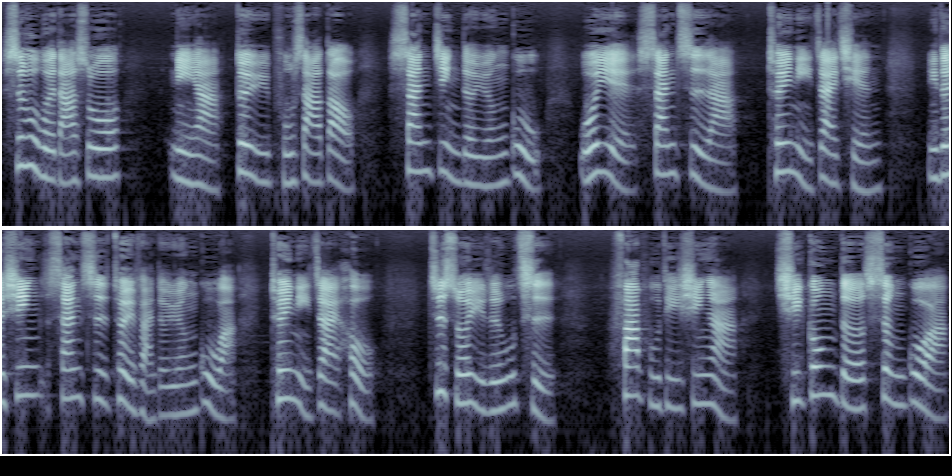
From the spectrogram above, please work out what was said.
师傅回答说：“你呀，对于菩萨道三境的缘故，我也三次啊推你在前；你的心三次退返的缘故啊，推你在后。之所以如此，发菩提心啊，其功德胜过啊，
